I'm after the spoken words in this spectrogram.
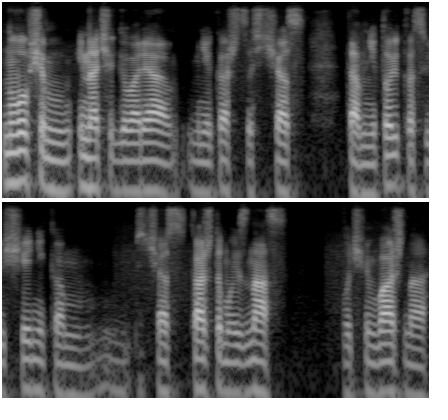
ну, в общем, иначе говоря, мне кажется, сейчас там не только священникам, сейчас каждому из нас очень важно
